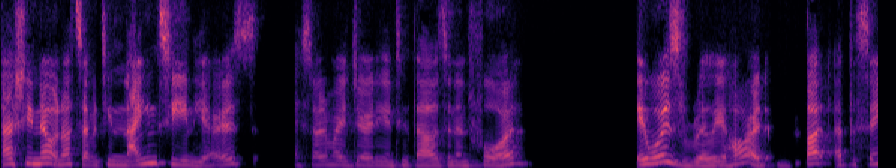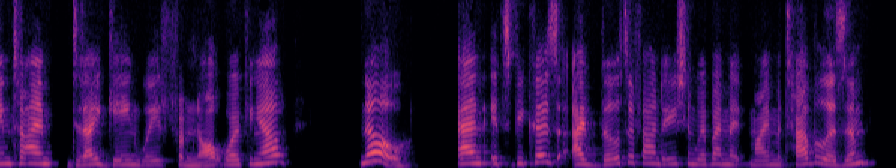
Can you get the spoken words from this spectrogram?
actually, no, not 17, 19 years, I started my journey in 2004. It was really hard. But at the same time, did I gain weight from not working out? No, and it's because I've built a foundation whereby my, my metabolism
